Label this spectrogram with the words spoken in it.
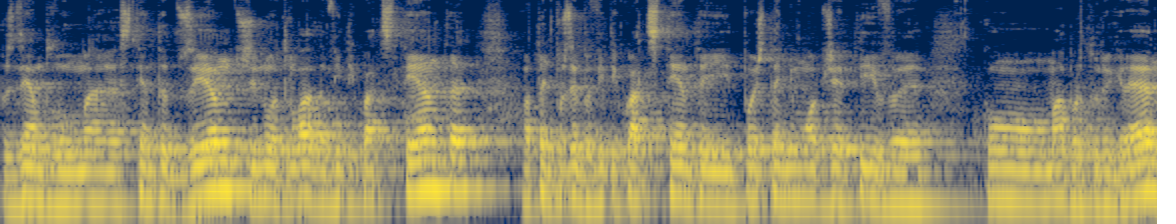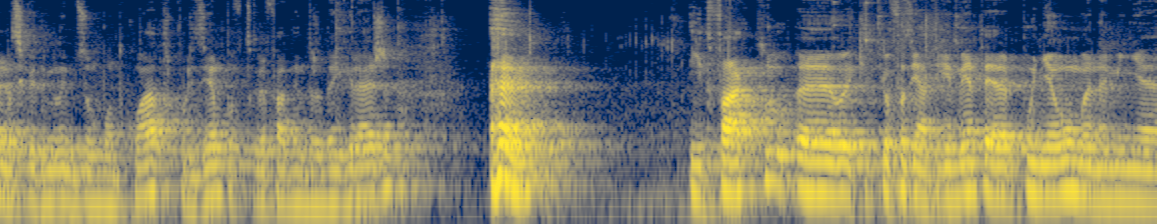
por exemplo, uma 70-200 e no outro lado a 24-70, ou tenho, por exemplo, a 24-70 e depois tenho uma objetiva com uma abertura grande, uma 50mm 1.4, por exemplo, fotografado dentro da igreja. E de facto, uh, aquilo que eu fazia antigamente era punha uma na minha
